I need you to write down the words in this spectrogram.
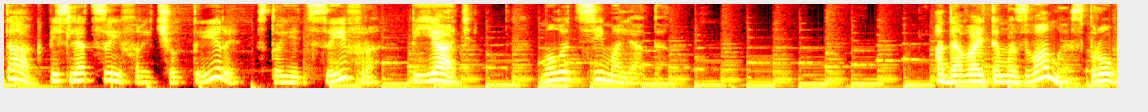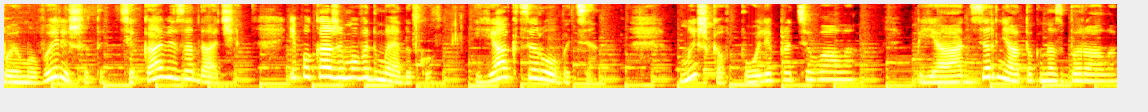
Так, після цифри 4 стоїть цифра 5. Молодці малята. А давайте ми з вами спробуємо вирішити цікаві задачі і покажемо ведмедику, як це робиться. Мишка в полі працювала, п'ять зерняток назбирала,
